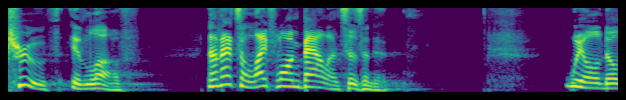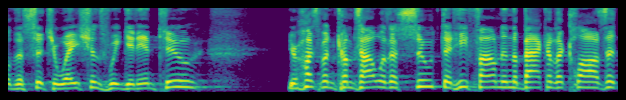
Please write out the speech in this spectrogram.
truth in love. Now, that's a lifelong balance, isn't it? We all know the situations we get into. Your husband comes out with a suit that he found in the back of the closet.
